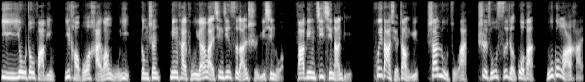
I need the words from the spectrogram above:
亦幽州发兵，以讨渤海王武义。更申，命太仆员外青金丝兰使于新罗。发兵击其南鄙，挥大雪障于山路阻碍，士卒死者过半，无功而还。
